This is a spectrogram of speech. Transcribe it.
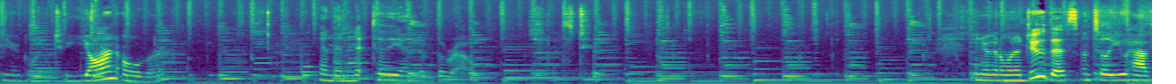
You're going to yarn over and then knit to the end of the row. That's two. And you're going to want to do this until you have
